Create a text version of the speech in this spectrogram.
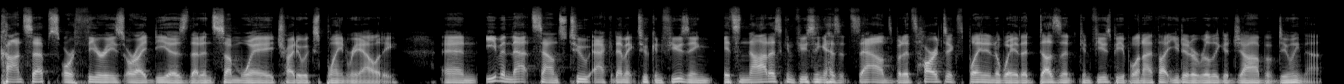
concepts or theories or ideas that in some way try to explain reality. And even that sounds too academic, too confusing. It's not as confusing as it sounds, but it's hard to explain in a way that doesn't confuse people. And I thought you did a really good job of doing that.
